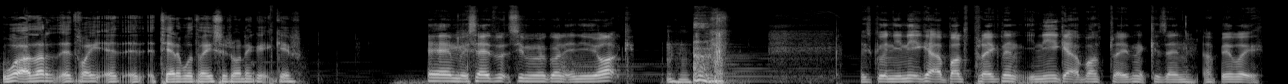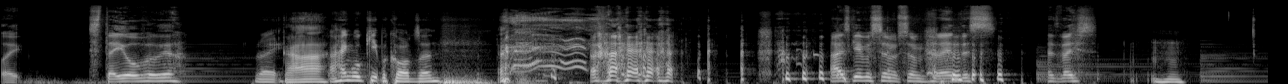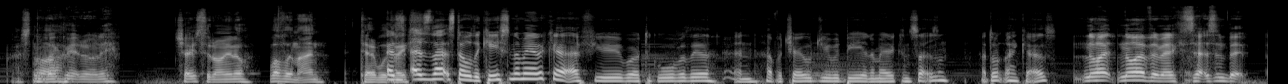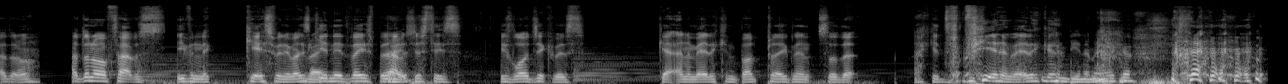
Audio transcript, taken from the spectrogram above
What other advice, uh, uh, terrible advice did Ronnie g- give? Um, he said, "See when we we're going to New York." Mm-hmm. He's going. You need to get a bird pregnant. You need to get a bird pregnant because then I'll be able to like stay over there. Right. Ah, I think we'll keep the chords in. I just gave me some some horrendous advice. mm-hmm. that's Not not. like a- mate Ronnie. Shouts to Ronnie though. Lovely man. Terrible Is, advice. is that still the case in America? If you were to go over there and have a child, you would be an American citizen. I don't think it is. No, no, I'm an American citizen, but I don't know. I don't know if that was even the case when he was Right. giving advice, but that was just his his logic was get an American bird pregnant so that I could be in You America. can be in America.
